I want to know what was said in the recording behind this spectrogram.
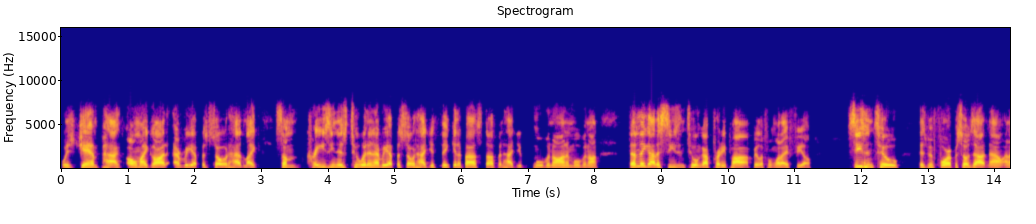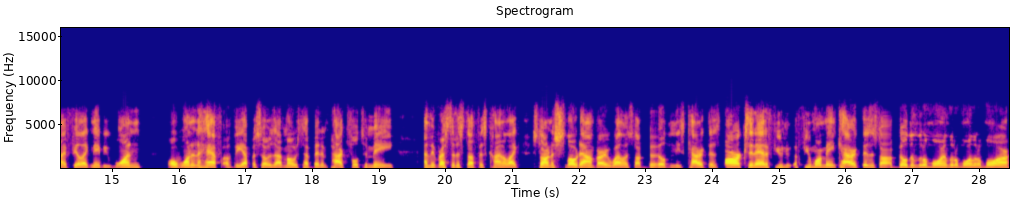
was jam packed. Oh my God. Every episode had like some craziness to it, and every episode had you thinking about stuff and had you moving on and moving on. Then they got a season two and got pretty popular from what I feel. Season two, there's been four episodes out now, and I feel like maybe one or one and a half of the episodes at most have been impactful to me. And the rest of the stuff is kind of like starting to slow down very well and start building these characters arcs and add a few a few more main characters and start building a little more and a little more a little more.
